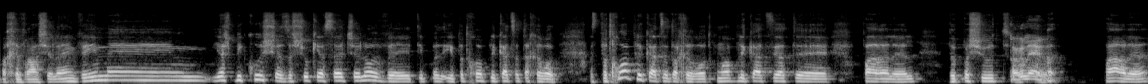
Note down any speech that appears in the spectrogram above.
בחברה שלהם, ואם אה, יש ביקוש, אז השוק יעשה את שלו ויפתחו אפליקציות אחרות. אז פתחו אפליקציות אחרות, כמו אפליקציית פרלל, אה, ופשוט... פרלר. פרלר,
